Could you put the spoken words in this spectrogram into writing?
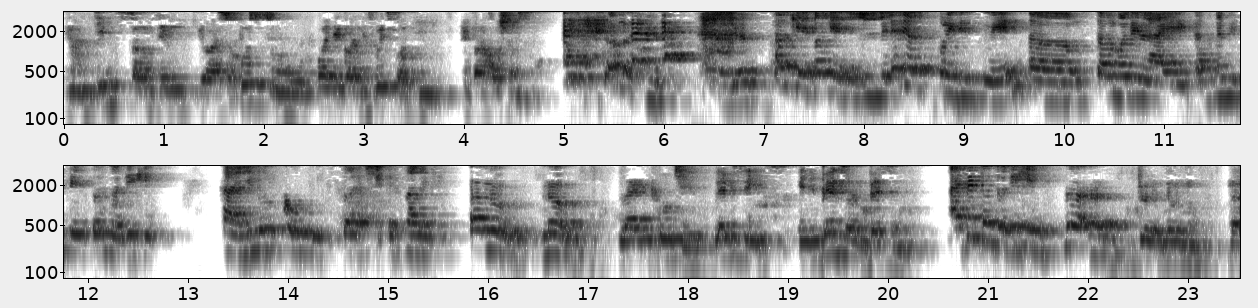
you did something. You are supposed to what they call it. Wait for the repercussions. That's like this. You Okay, okay. Let me just put it this way. Um, somebody like uh, let me say Tonto Dikeh, can you cope with such a personality? uh, no, no. Like okay, let me say it. It depends on the person. I said Tonto Dikeh. No, uh, no, no, no, no.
